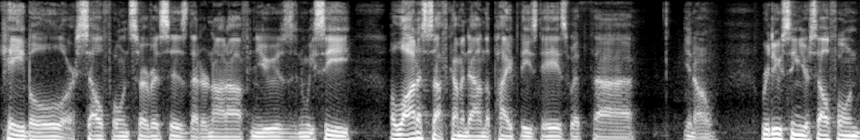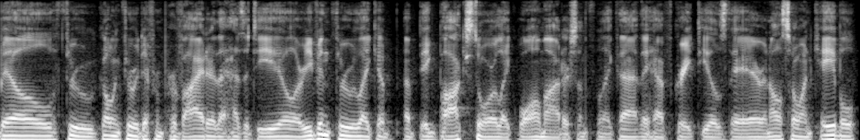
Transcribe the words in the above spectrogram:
cable or cell phone services that are not often used? And we see a lot of stuff coming down the pipe these days with, uh, you know, reducing your cell phone bill through going through a different provider that has a deal or even through like a, a big box store like Walmart or something like that. They have great deals there. And also on cable,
